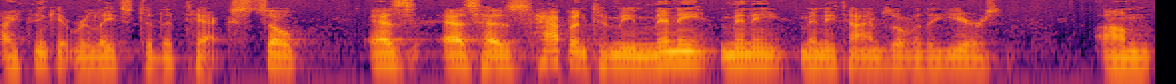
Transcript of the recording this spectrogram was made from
I think it relates to the text. So, as, as has happened to me many, many, many times over the years, um,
